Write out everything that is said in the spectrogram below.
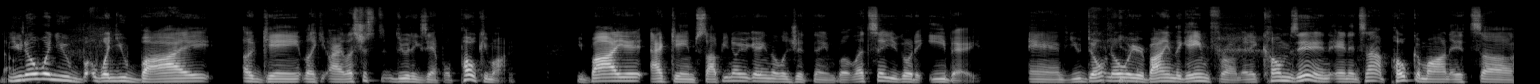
No. you know when you when you buy a game like all right let's just do an example pokemon you buy it at gamestop you know you're getting the legit thing but let's say you go to ebay and you don't know where you're buying the game from and it comes in and it's not pokemon it's uh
